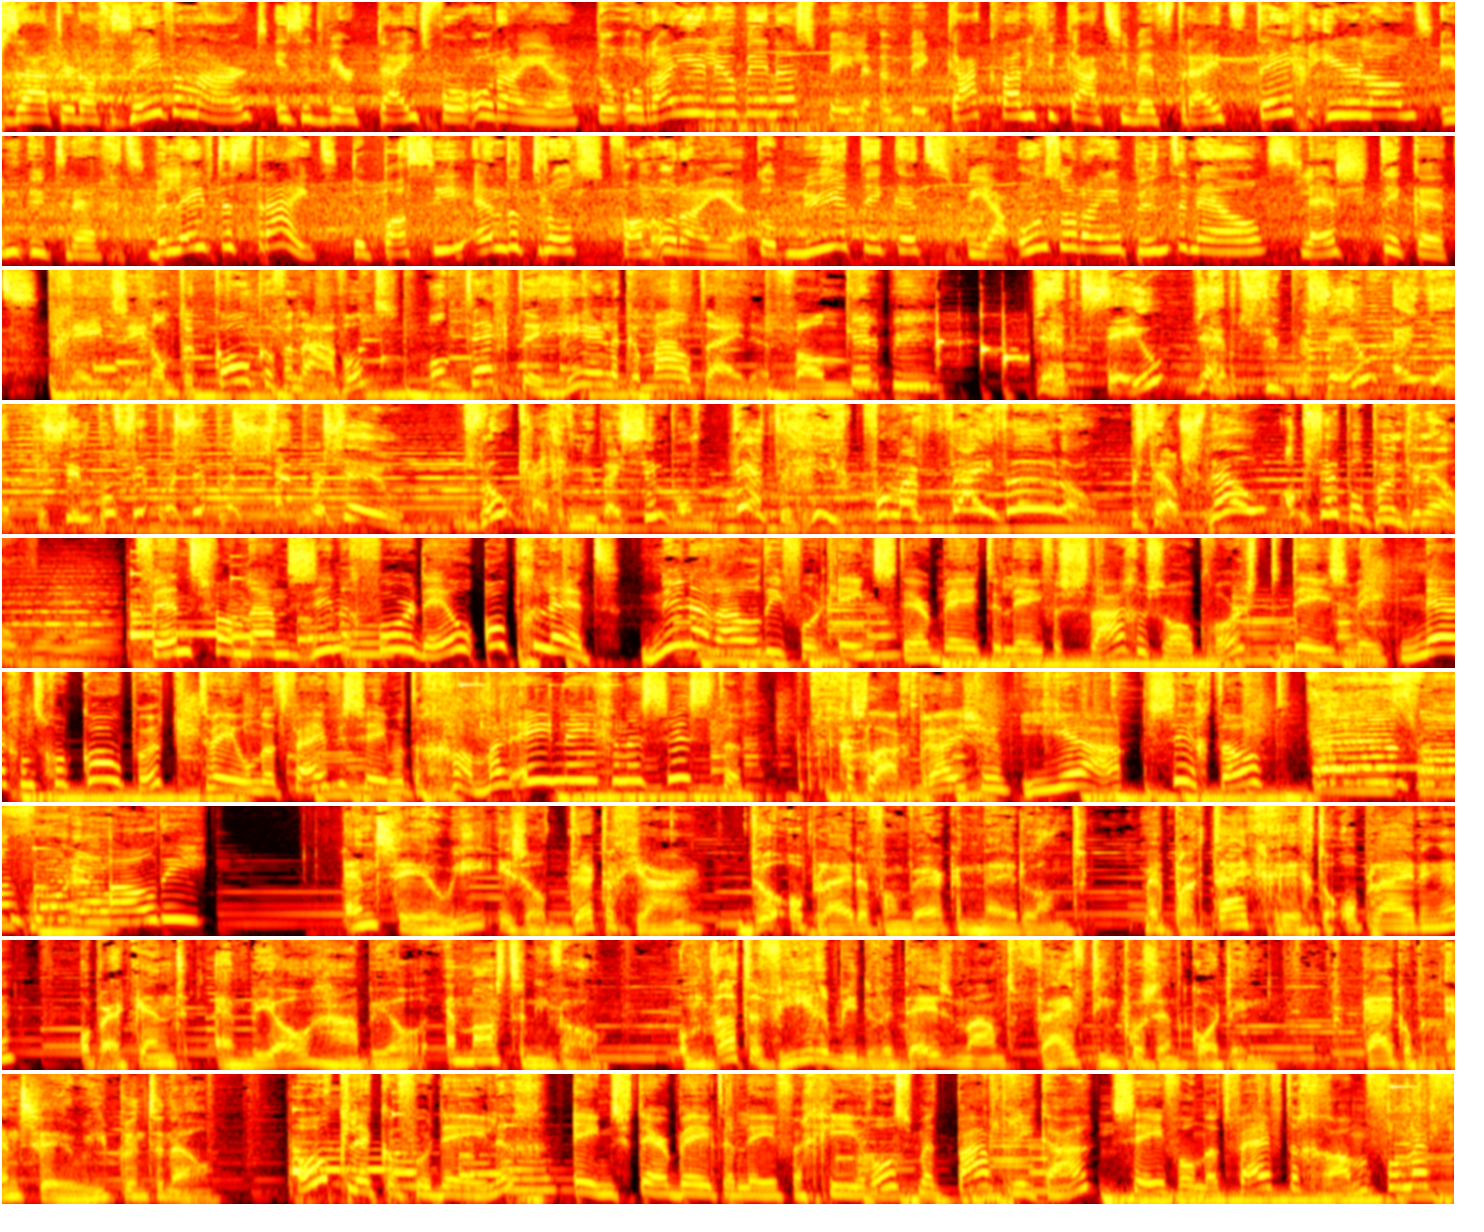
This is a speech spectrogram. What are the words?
Op zaterdag 7 maart is het weer tijd voor Oranje. De Oranje Leeuwinnen spelen een WK-kwalificatiewedstrijd tegen Ierland in Utrecht. Beleef de strijd, de passie en de trots van Oranje. Koop nu je tickets via onsoranje.nl slash tickets. Geen zin om te koken vanavond? Ontdek de heerlijke maaltijden van... Kippie. Je hebt sale, je hebt super sale en je hebt de Simpel super super super sale. Zo krijg je nu bij Simpel 30 gig voor maar 5 euro. Bestel snel op simpel.nl. Fans van Naanzinnig Voordeel, opgelet! Nu naar Aldi voor 1 ster beter leven slagersrookworst. Deze week nergens goedkoper. 275 gram, maar 1,69. Geslaagd prijsje. Ja, zicht dat. Fans van Voordeel. Aldi. NCOI is al 30 jaar de opleider van Werkend Nederland. Met praktijkgerichte opleidingen op erkend mbo, hbo en masterniveau. Om dat te vieren bieden we deze maand 15% korting. Kijk op ncoi.nl. Ook lekker voordelig. 1 ster beter leven gyros met paprika. 750 gram voor maar 5,99.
